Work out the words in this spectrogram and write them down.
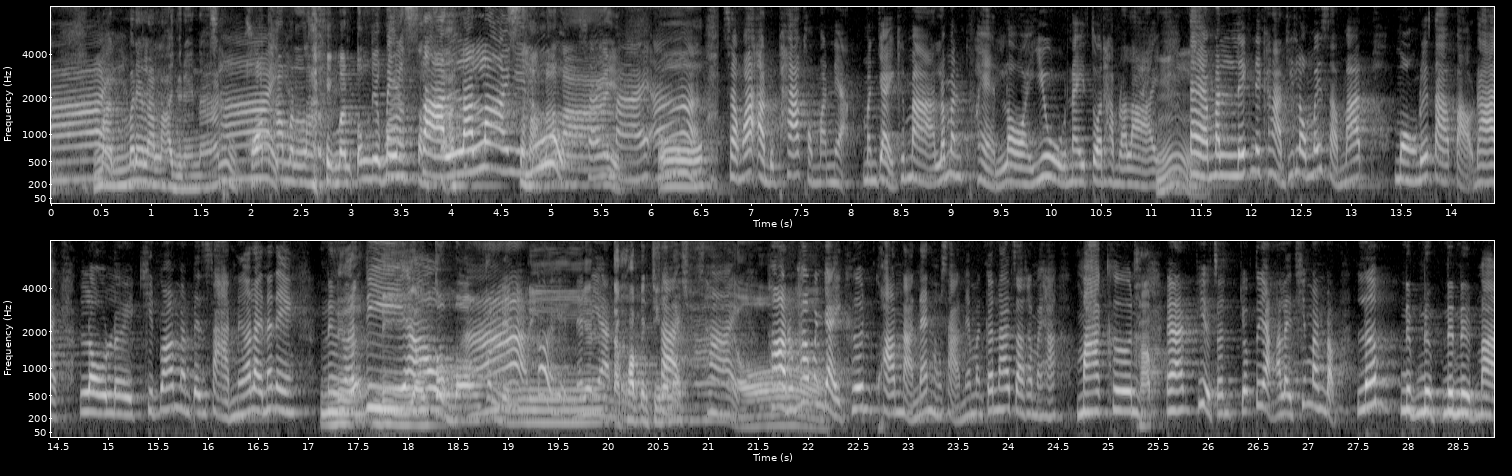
ใช่มันไม่ได้ละลายอยู่ในนั้น ใช่ เพราะถ้ามันละลายมันต้องเรียกเป็ว่านสารละลายไงสารลูละกลายใช่ไหมอ่าโอ้แสดงว่าอนุภาคของมันเนี่ยมันใหญ่ขึ้นมาแล้วมันแขวนลอยอยู่ในตัวทำละลาย อืม แต่มันเล็กในขนาดที่เราไม่สามารถมองด้วยตาเปล่าได้ เราเลยคิดว่ามันเป็นสารเนื้ออะไรนั่นเอง เนื้อเดียวก็มองก็เนียนอ่าเนีก็เห็นเนียยนนแต่ความเป็นจริงแล้วไม่ใช่ใช่อ๋อ พออนุภาคมันใหญ่ขึ้นความหนาแน่นของสารเนี่ยมันก็น่าจะทำไมคะมากขึ้นครับดังนั้นพี่อยู่จะยกตัวอย่างอะไรที่มันแบบเริ่มหนึบหนึบหนืดหนืดๆมา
